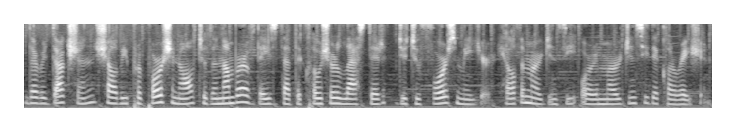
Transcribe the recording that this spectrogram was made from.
The reduction shall be proportional to the number of days that the closure lasted due to force majeure, health emergency, or emergency declaration.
